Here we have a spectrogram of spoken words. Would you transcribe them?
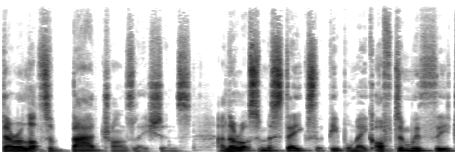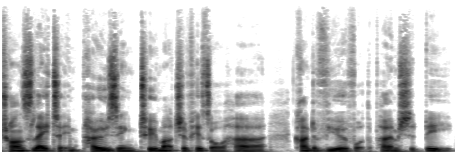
there are lots of bad translations and there are lots of mistakes that people make, often with the translator imposing too much of his or her kind of view of what the poem should be.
